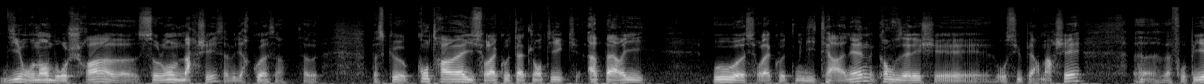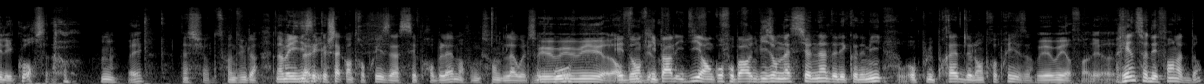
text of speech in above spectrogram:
disent on embauchera selon le marché. Ça veut dire quoi ça, ça veut... Parce que qu'on travaille sur la côte atlantique, à Paris ou sur la côte méditerranéenne, quand vous allez chez, au supermarché, il bah, faut payer les courses. Mmh. Bien sûr, de ce point de vue-là. Non, mais l'idée, bah c'est que chaque entreprise a ses problèmes en fonction de là où elle se trouve. Oui, oui, alors, et donc, il parle, il dit, en gros, il faut avoir une vision nationale de l'économie au plus près de l'entreprise. Oui, oui, enfin. Rien ne se défend là-dedans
